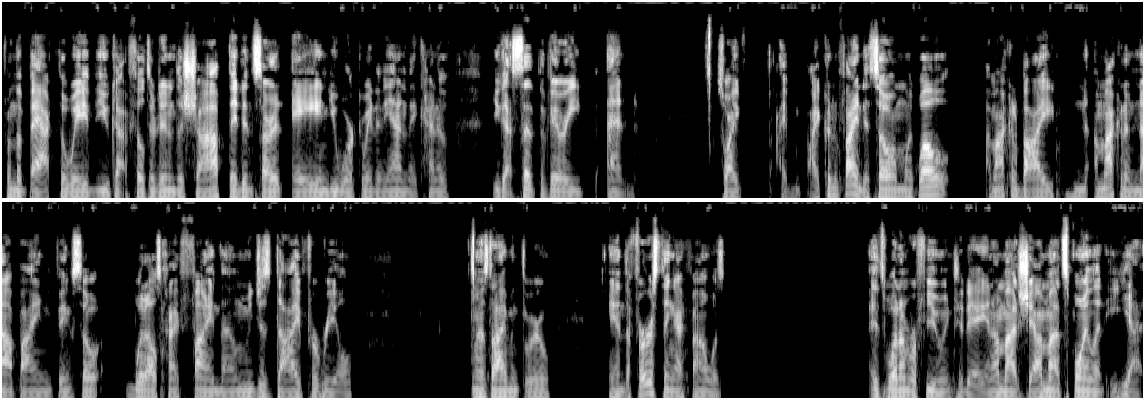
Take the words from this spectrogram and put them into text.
from the back, the way you got filtered into the shop. They didn't start at A and you worked way to the end. They kind of you got set at the very end. So I I I couldn't find it. So I'm like, well, I'm not gonna buy. I'm not gonna not buy anything. So what else can I find then? Let me just dive for real. I was diving through, and the first thing I found was is what I'm reviewing today, and I'm not sh- I'm not spoiling it yet.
